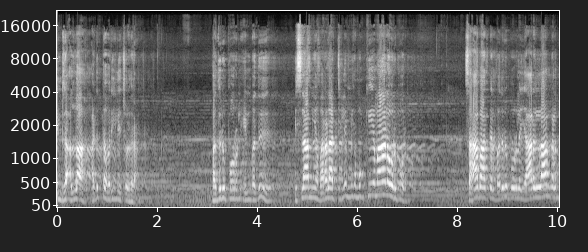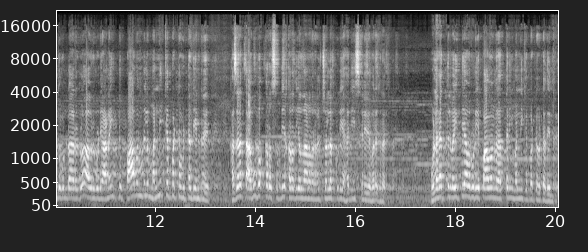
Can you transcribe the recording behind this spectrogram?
என்று அல்லாஹ் அடுத்த வரியிலே சொல்கிறான். பதிரு போர் என்பது இஸ்லாமிய வரலாற்றிலே மிக முக்கியமான ஒரு போர். சஹாபாக்கள் பதிரு போரில் யாரெல்லாம் கலந்து கொண்டார்களோ அவர்களுடைய அனைத்து பாவங்களும் மன்னிக்கப்பட்டு விட்டது என்று ஹசரத் அபுபக்கர் சுத்திய கரதியல்லானவர்கள் சொல்லக்கூடிய ஹதீஸ்களில் வருகிறது. உலகத்தில் வைத்தே அவருடைய பாவங்கள் அத்தனை மன்னிக்கப்பட்டு விட்டது என்று.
